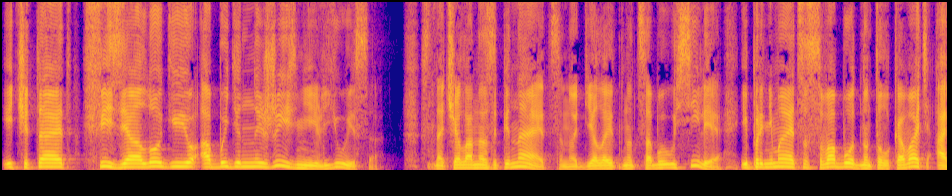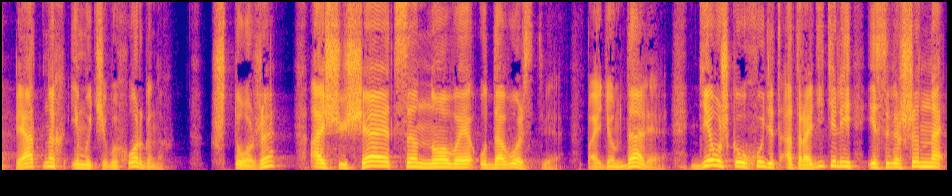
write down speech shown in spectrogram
и читает физиологию обыденной жизни Льюиса. Сначала она запинается, но делает над собой усилия и принимается свободно толковать о пятнах и мочевых органах. Что же? Ощущается новое удовольствие. Пойдем далее. Девушка уходит от родителей и совершенно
